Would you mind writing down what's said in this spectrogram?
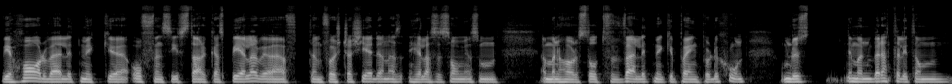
Vi har väldigt mycket offensivt starka spelare. Vi har haft den första kedjan hela säsongen som men, har stått för väldigt mycket poängproduktion. Om du men, berättar lite om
